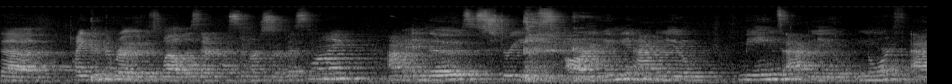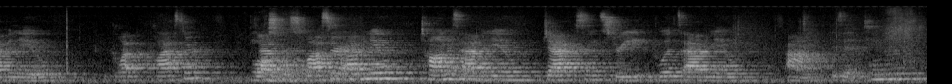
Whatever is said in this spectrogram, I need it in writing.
the pipe in the road as well as their customer service line. Um, and those streets are Union Avenue, Means Avenue, North Avenue, Gla- Glasser? Gloucester. Gloucester Avenue, Thomas Avenue, Jackson Street, Woods Avenue, um, is it Tingley?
